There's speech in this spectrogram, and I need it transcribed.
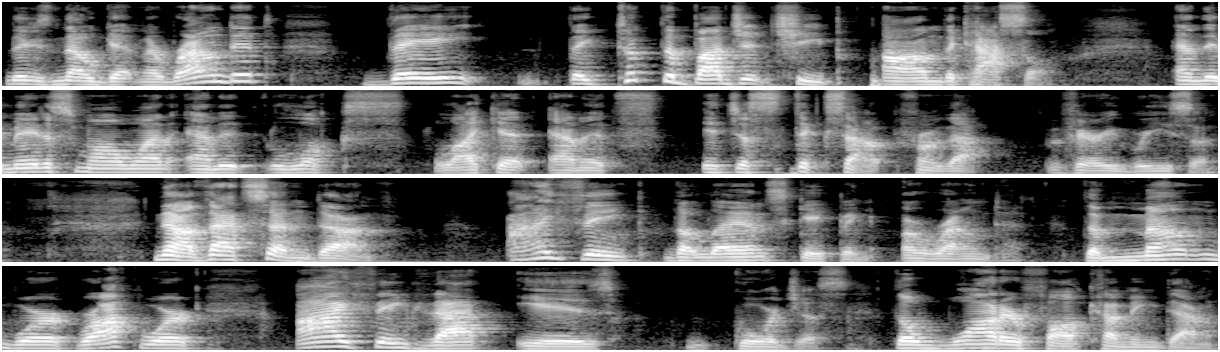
There's no getting around it. They they took the budget cheap on the castle and they made a small one and it looks like it and it's it just sticks out from that very reason now that said and done i think the landscaping around it the mountain work rock work i think that is gorgeous. The waterfall coming down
